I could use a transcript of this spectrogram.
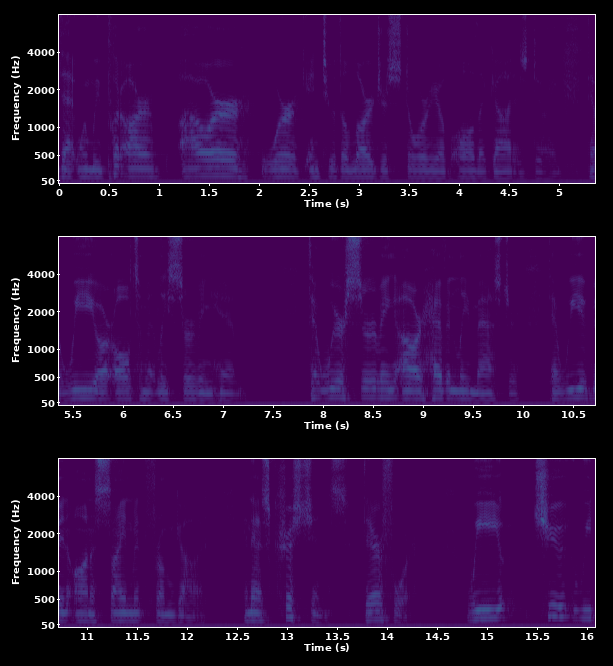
that when we put our, our work into the larger story of all that God is doing, that we are ultimately serving Him, that we're serving our heavenly master, that we have been on assignment from God. And as Christians, therefore, we choose, we,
